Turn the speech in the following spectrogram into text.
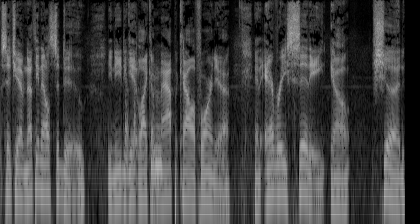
since you have nothing else to do, you need to get like a map of California, and every city, you know, should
